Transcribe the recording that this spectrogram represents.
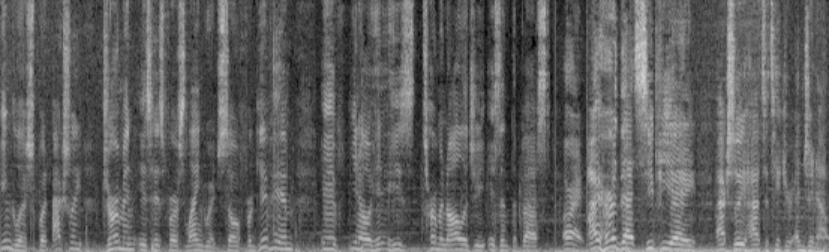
English, but actually German is his first language. So forgive him if, you know, his, his terminology isn't the best. All right. I heard that CPA actually had to take your engine out.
